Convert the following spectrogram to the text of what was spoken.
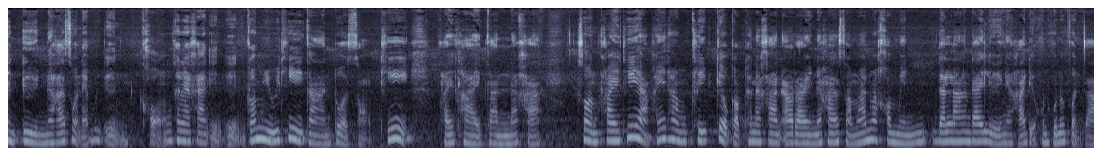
อื่นๆนะคะ ส่วนแอปอื่นๆ ของธนาคารอื่นๆ ก็มีวิธีการตรวจสอบที่คล้ายๆกันนะคะ ส่วนใครที่อยากให้ทำคลิปเกี่ยวกับธนาคารอะไรนะคะ สามารถมาคอมเมนต์ด้านล่างได้เลยนะคะ เดี๋ยวคุณคุณน้ำฝนจะ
